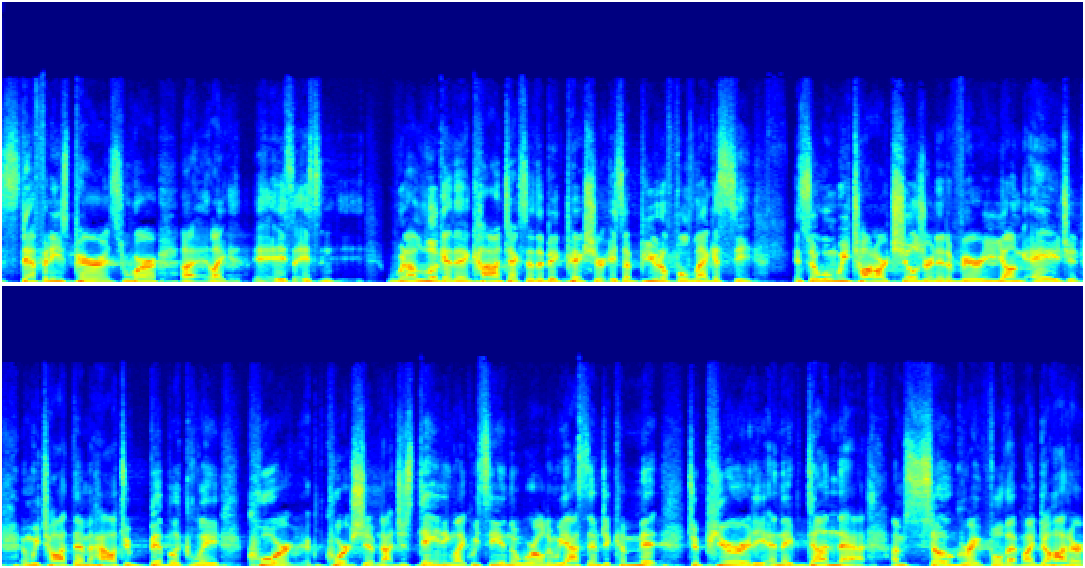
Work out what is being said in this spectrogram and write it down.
Stephanie's parents were. Uh, like, it's, it's, when I look at it in context of the big picture, it's a beautiful legacy. And so when we taught our children at a very young age and, and we taught them how to biblically court courtship, not just dating like we see in the world, and we asked them to commit to purity, and they've done that. I'm so grateful that my daughter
